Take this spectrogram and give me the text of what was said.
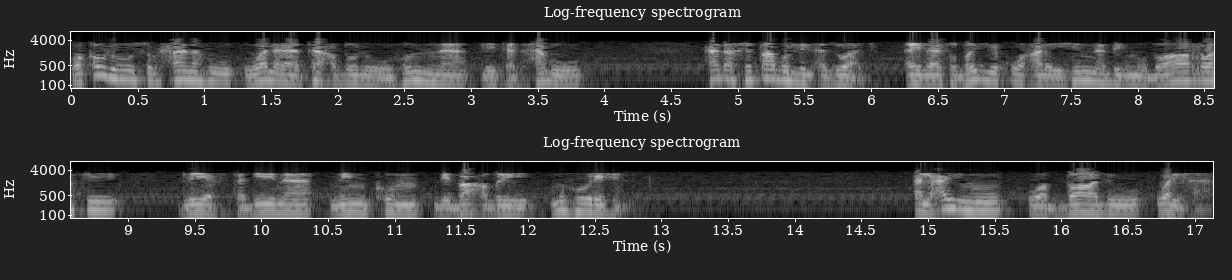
وقوله سبحانه ولا تعضلوهن لتذهبوا هذا خطاب للأزواج أي لا تضيقوا عليهن بالمضارة ليفتدين منكم ببعض مهورهن. العين والضاد والهاء.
